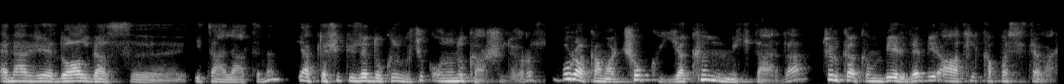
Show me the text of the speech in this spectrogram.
enerjiye doğalgaz e, ithalatının yaklaşık %9,5 onunu karşılıyoruz. Bu rakama çok yakın miktarda Türk Akım 1'de bir atıl kapasite var.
